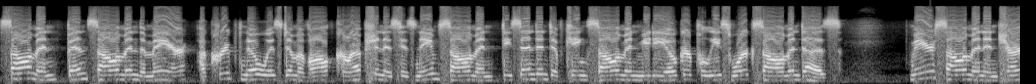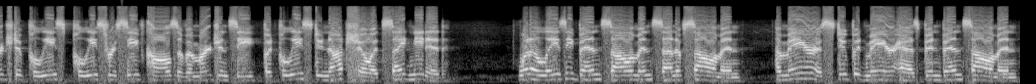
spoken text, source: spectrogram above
Solomon, Ben Solomon the mayor, a crook no wisdom of all corruption is his name Solomon, descendant of King Solomon mediocre police work Solomon does. Mayor Solomon in charge of police, police receive calls of emergency, but police do not show at site needed. What a lazy Ben Solomon son of Solomon. A mayor a stupid mayor has been Ben Solomon.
